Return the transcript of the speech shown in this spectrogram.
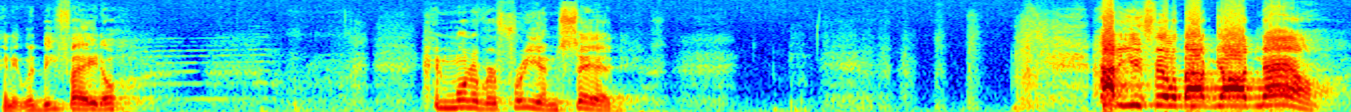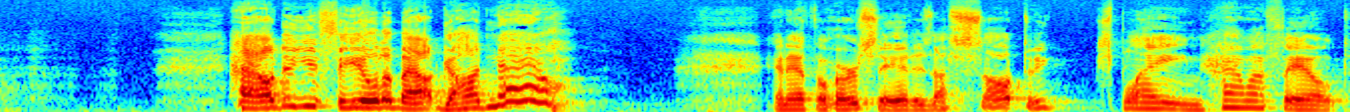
and it would be fatal. And one of her friends said, How do you feel about God now? How do you feel about God now? And Ethelhurst said, as I sought to explain how I felt,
